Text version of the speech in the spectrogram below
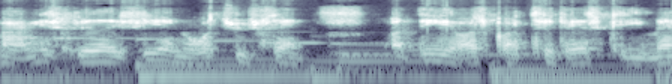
mange steder, især i Nordtyskland, og det er også godt til deres klima.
